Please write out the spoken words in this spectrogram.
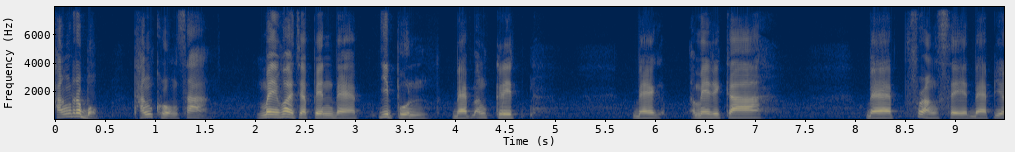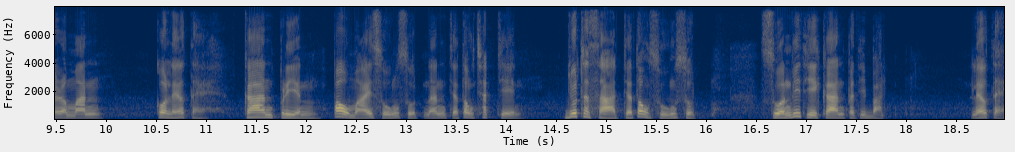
ทั้งระบบทั้งโครงสร้าง ไม่ว่าจะเป็นแบบญี่ปุ่น แบบอังกฤษ แบบอเมริกา แบบฝรั่งเศส แบบเยอรมัน ก็แล้วแต่ การเปลี่ยนเป้าหมายสูงสุดนั้นจะต้องชัดเจน ยุทธศาสตร์จะต้องสูงสุด ส่วนวิธีการปฏิบัติ แล้วแต่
